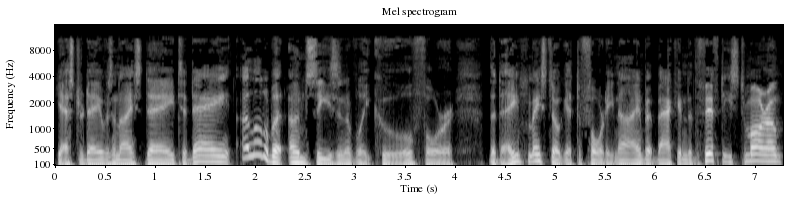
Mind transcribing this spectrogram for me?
Yesterday was a nice day. Today, a little bit unseasonably cool for the day. May still get to 49, but back into the 50s tomorrow.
